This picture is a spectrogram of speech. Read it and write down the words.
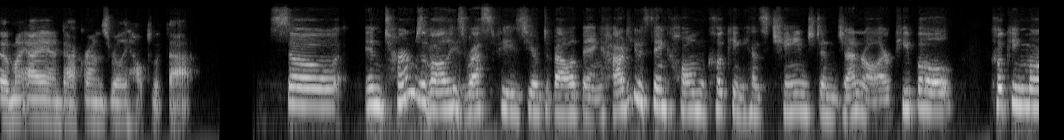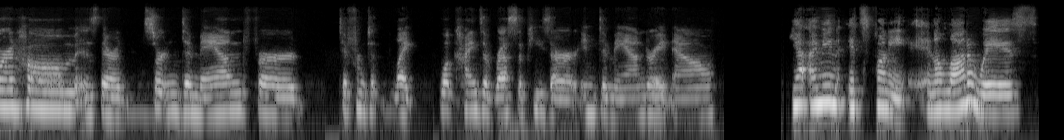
So my IIN background has really helped with that. So in terms of all these recipes you're developing, how do you think home cooking has changed in general? Are people cooking more at home? Is there a certain demand for different, like what kinds of recipes are in demand right now? Yeah, I mean, it's funny. In a lot of ways,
